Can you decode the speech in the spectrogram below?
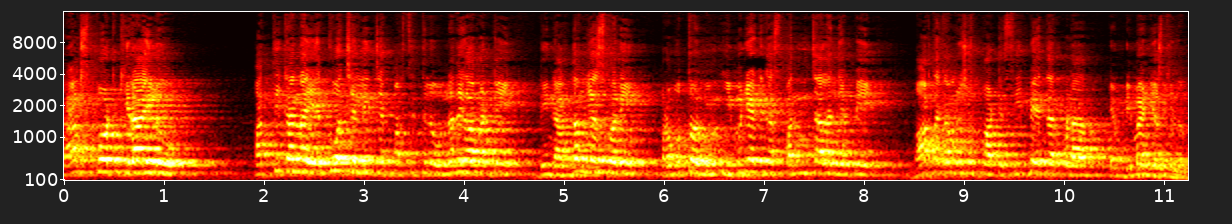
ట్రాన్స్పోర్ట్ కిరాయిలు పత్తి కన్నా ఎక్కువ చెల్లించే పరిస్థితిలో ఉన్నది కాబట్టి దీన్ని అర్థం చేసుకొని ప్రభుత్వం ఇమీడియట్గా స్పందించాలని చెప్పి భారత కమ్యూనిస్ట్ పార్టీ సిపిఐ తరఫున మేము డిమాండ్ చేస్తున్నాం.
